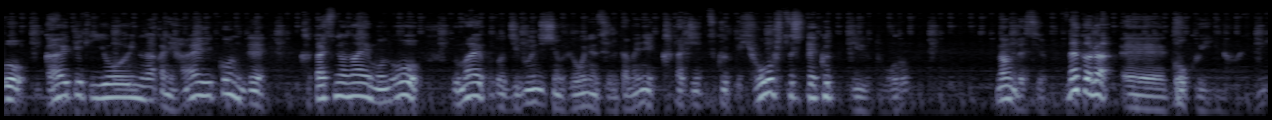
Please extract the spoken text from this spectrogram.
を外的要因の中に入り込んで形のないものをうまいこと自分自身を表現するために形作って表出していくっていうところなんですよ。だから、えー極意なわけね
